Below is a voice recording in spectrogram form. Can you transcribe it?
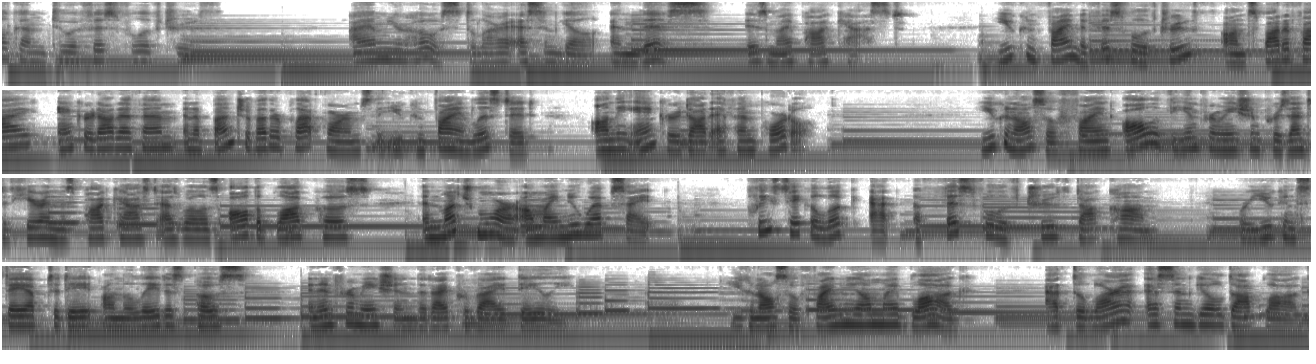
Welcome to A Fistful of Truth. I am your host, Dilara Esengil, and this is my podcast. You can find A Fistful of Truth on Spotify, Anchor.fm, and a bunch of other platforms that you can find listed on the Anchor.fm portal. You can also find all of the information presented here in this podcast, as well as all the blog posts and much more on my new website. Please take a look at a fistfuloftruth.com where you can stay up to date on the latest posts and information that I provide daily. You can also find me on my blog at dilaraesengil.blog.blog.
